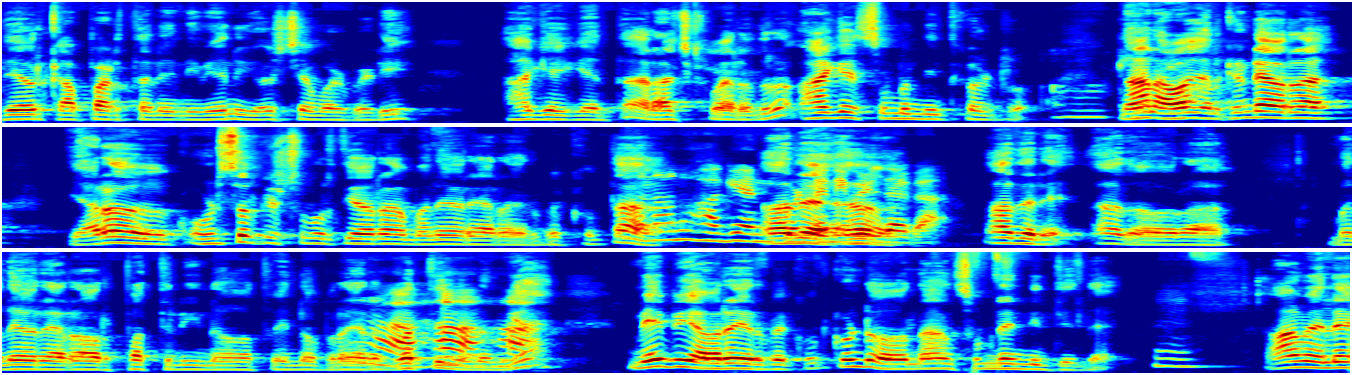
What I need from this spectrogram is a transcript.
ದೇವ್ರು ಕಾಪಾಡ್ತಾನೆ ನೀವೇನು ಯೋಚನೆ ಮಾಡಬೇಡಿ. ಹಾಗೆ ಹೇಗೆ ಅಂತ ರಾಜ್ಕುಮಾರ್ ಅಂದರು. ಹಾಗೆ ಸುಮ್ಮನೆ ನಿಂತ್ಕೊಂಡ್ರು. ನಾನು ಅವಾಗ ಅನ್ಕೊಂಡೆ ಅವರ ಯಾರೋ ಹುಣಸೂರು ಕೃಷ್ಣಮೂರ್ತಿ ಅವರ ಮನೆಯವರು ಯಾರೋ ಇರಬೇಕು ಅಂತ. ಅದೇ, ಅದೇ ಅದು ಅವರ ಮನೆಯವರು ಯಾರೋ ಅವ್ರ ಪತ್ನಿನೋ ಅಥವಾ ಇನ್ನೊಬ್ಬರು ಯಾರೋ ಗೊತ್ತಿಲ್ಲ ನಮಗೆ. ಮೇ ಬಿ ಅವರೇ ಇರಬೇಕು ಅಂದ್ಕೊಂಡು ನಾನು ಸುಮ್ಮನೆ ನಿಂತಿದ್ದೆ. ಆಮೇಲೆ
